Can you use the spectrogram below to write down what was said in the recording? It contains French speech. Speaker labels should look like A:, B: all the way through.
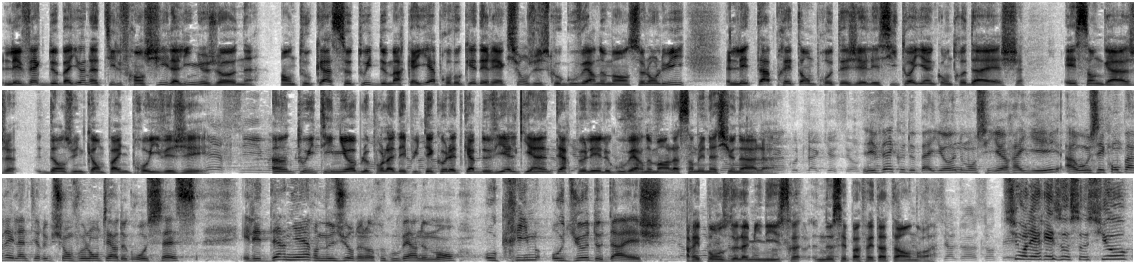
A: L'évêque de Bayonne a-t-il franchi la ligne jaune? En tout cas, ce tweet de Marcaillé a provoqué des réactions jusqu'au gouvernement. Selon lui, l'État prétend protéger les citoyens contre Daesh et s'engage dans une campagne pro-IVG. Un tweet ignoble pour la députée Colette Capdevielle qui a interpellé le gouvernement à l'Assemblée nationale.
B: L'évêque de Bayonne, Monseigneur Hayé, a osé comparer l'interruption volontaire de grossesse et les dernières mesures de notre gouvernement au crime odieux de Daesh.
A: La réponse de la ministre ne s'est pas fait attendre.
C: Sur les réseaux sociaux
